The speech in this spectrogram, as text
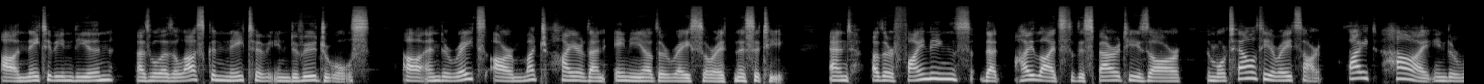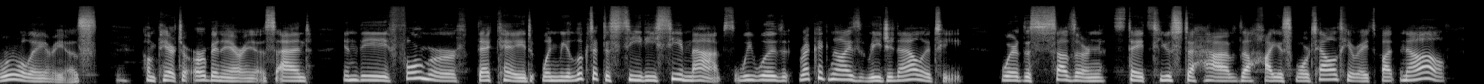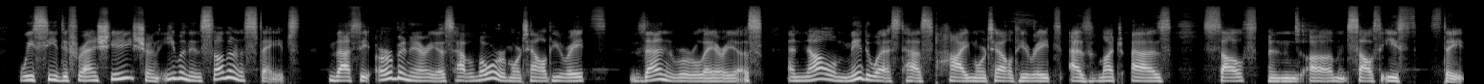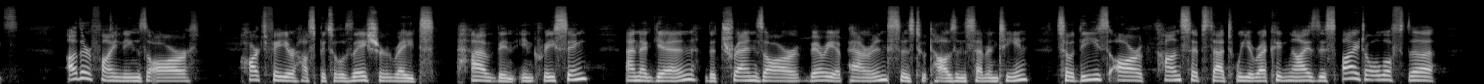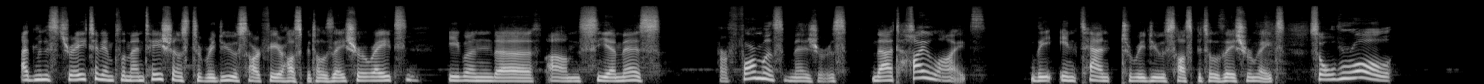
uh, Native Indian, as well as Alaskan Native individuals. Uh, and the rates are much higher than any other race or ethnicity. And other findings that highlights the disparities are the mortality rates are quite high in the rural areas compared to urban areas. And in the former decade, when we looked at the CDC maps, we would recognize regionality where the southern states used to have the highest mortality rates. But now we see differentiation, even in southern states, that the urban areas have lower mortality rates than rural areas. And now Midwest has high mortality rates as much as South and um, Southeast states. Other findings are heart failure hospitalization rates have been increasing. And again, the trends are very apparent since 2017. So these are concepts that we recognize despite all of the administrative implementations to reduce heart failure hospitalization rates, even the um, CMS performance measures that highlights the intent to reduce hospitalization rates. So overall,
